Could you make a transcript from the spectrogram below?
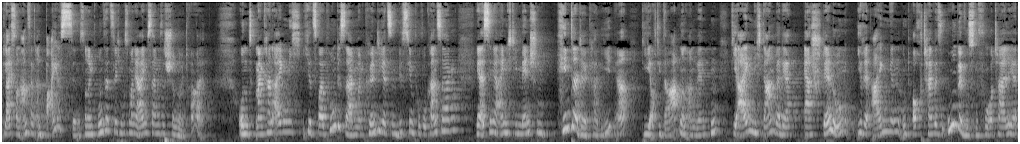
gleich von Anfang an biased sind, sondern grundsätzlich muss man ja eigentlich sagen, es ist schon neutral. Und man kann eigentlich hier zwei Punkte sagen. Man könnte jetzt ein bisschen provokant sagen, ja, es sind ja eigentlich die Menschen hinter der KI, ja, die auch die Daten anwenden, die eigentlich dann bei der Erstellung ihre eigenen und auch teilweise unbewussten Vorurteile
